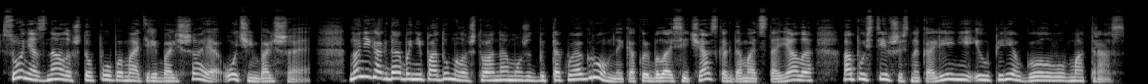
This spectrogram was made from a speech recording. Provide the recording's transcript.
Соня знала, что попа матери большая, очень большая, но никогда бы не подумала, что она может быть такой огромной, какой была сейчас, когда мать стояла, опустившись на колени и уперев голову в матрас.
